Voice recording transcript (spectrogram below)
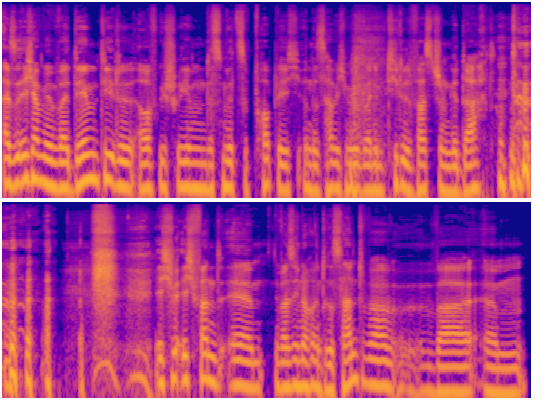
also ich habe mir bei dem Titel aufgeschrieben, das ist mir zu poppig und das habe ich mir bei dem Titel fast schon gedacht. ich, ich fand, ähm, was ich noch interessant war, war ähm,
